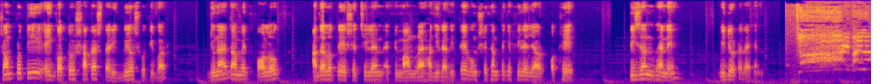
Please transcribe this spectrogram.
সম্প্রতি এই গত সাতাশ তারিখ বৃহস্পতিবার জুনায়েদ আহমেদ পলক আদালতে এসেছিলেন একটি মামলায় হাজিরা দিতে এবং সেখান থেকে ফিরে যাওয়ার পথে প্রিজন ভ্যানে ভিডিওটা দেখেন। জয় বাংলা!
